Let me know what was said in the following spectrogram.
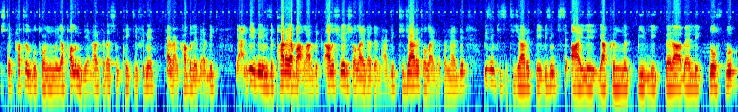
işte katıl butonunu yapalım diyen arkadaşın teklifini hemen kabul ederdik. Yani birbirimizi paraya bağlardık. Alışveriş olayına dönerdi. Ticaret olayına dönerdi. Bizimkisi ticaret değil. Bizimkisi aile, yakınlık, birlik, beraberlik, dostluk.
